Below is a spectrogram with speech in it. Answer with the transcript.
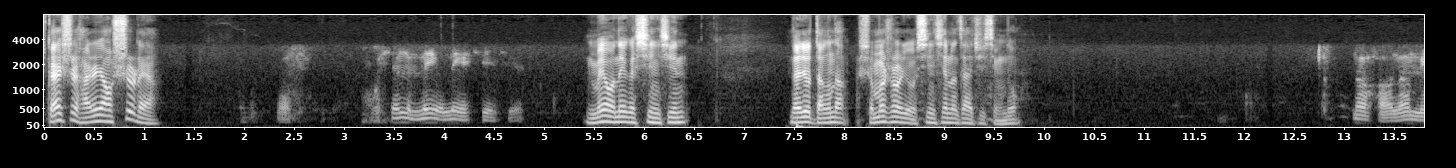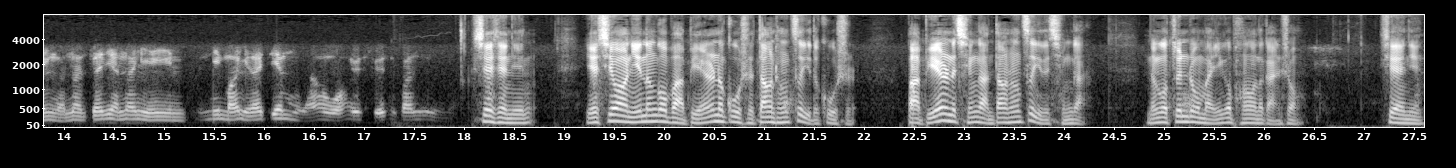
该试还是要试的呀。我现在没有那个信心。没有那个信心，那就等等，什么时候有信心了再去行动。那好，那明哥，那再见。那你你忙你的节目，然后我会随时关注你的。谢谢您，也希望您能够把别人的故事当成自己的故事，把别人的情感当成自己的情感，能够尊重每一个朋友的感受。谢谢您，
